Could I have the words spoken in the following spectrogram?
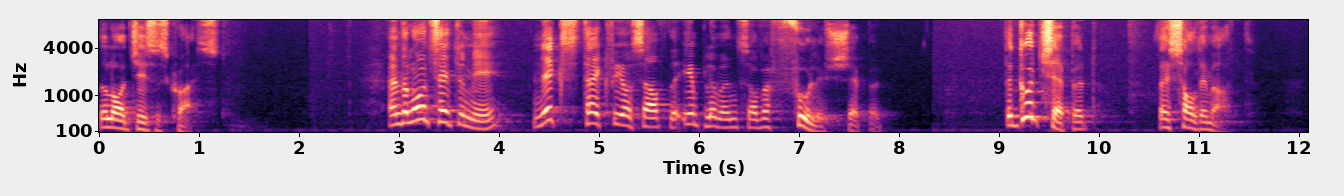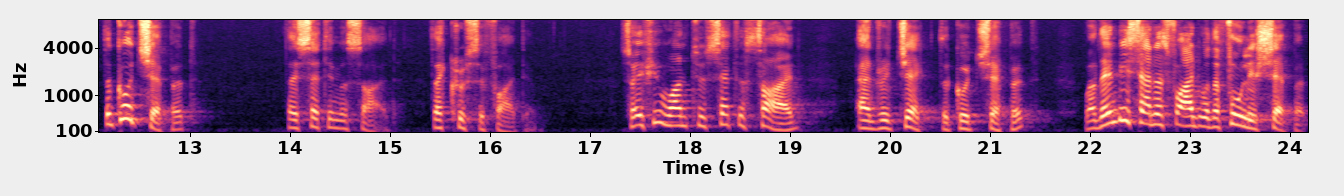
the Lord Jesus Christ. And the Lord said to me, Next, take for yourself the implements of a foolish shepherd. The good shepherd, they sold him out. The good shepherd, they set him aside. They crucified him. So if you want to set aside and reject the good shepherd, well, then be satisfied with the foolish shepherd.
